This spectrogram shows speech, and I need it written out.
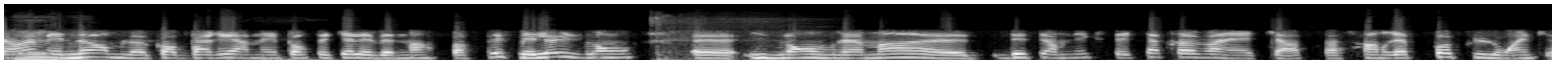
C'est quand même Oui. énorme là, comparé à n'importe quel événement sportif. Mais là, ils ont euh, ils ont vraiment euh, déterminé que c'était 84. Ça se rendrait pas plus loin que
